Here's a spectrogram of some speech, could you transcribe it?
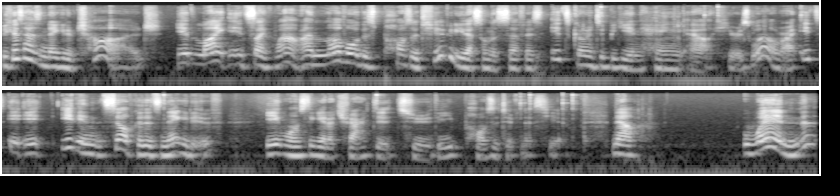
Because it has a negative charge, it like it's like, wow, I love all this positivity that's on the surface. It's going to begin hanging out here as well, right? It's it, it, it in itself, because it's negative, it wants to get attracted to the positiveness here. Now, when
